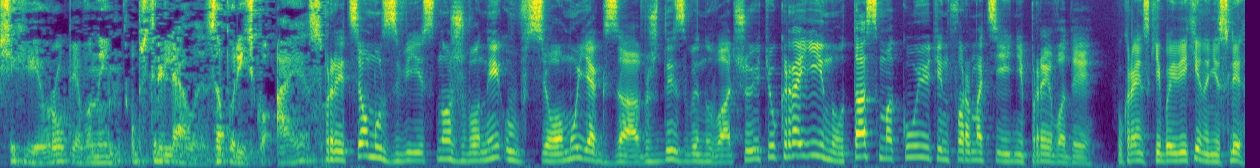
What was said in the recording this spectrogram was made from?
всіх Європі. Вони обстріляли Запорізьку АЕС. При цьому, звісно ж, вони у всьому, як завжди, звинувачують Україну та смакують інформаційні приводи. Украинские боевики нанесли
